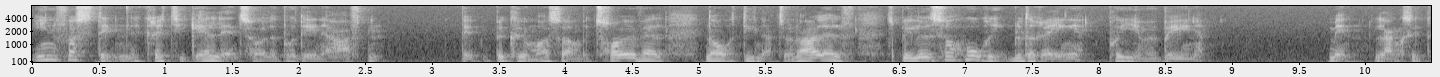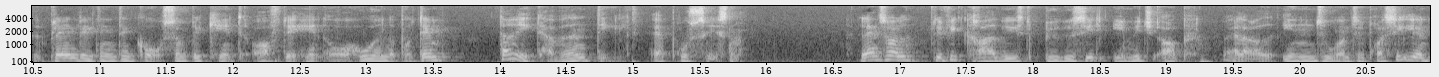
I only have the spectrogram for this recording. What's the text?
i en forstemmende kritik af landsholdet på denne aften. Hvem bekymrer sig om et trøjevalg, når de nationalalf spillede så horribelt ringe på hjemmebane? Men langsigtet planlægning den går som bekendt ofte hen over hovederne på dem, der ikke har været en del af processen. Landsholdet det fik gradvist bygget sit image op allerede inden turen til Brasilien,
